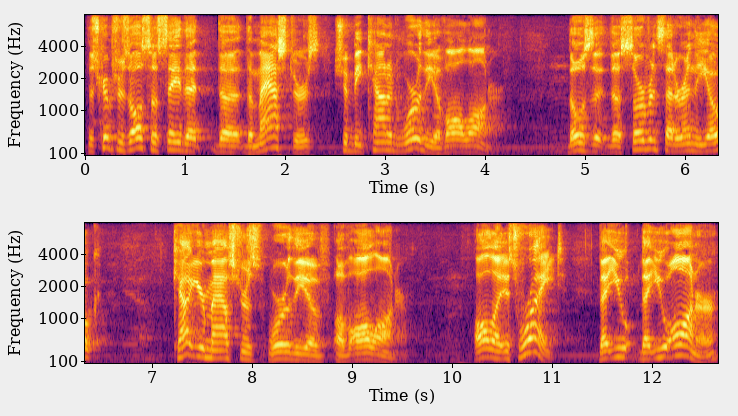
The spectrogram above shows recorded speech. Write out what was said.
The scriptures also say that the, the masters should be counted worthy of all honor. Those that, the servants that are in the yoke, count your masters worthy of, of all honor. All it's right that you that you honor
